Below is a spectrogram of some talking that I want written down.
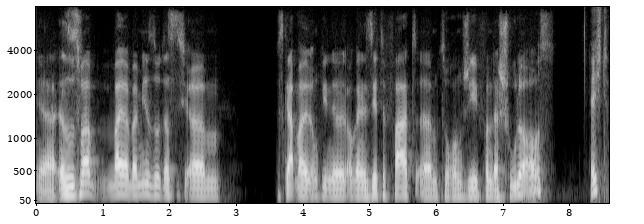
Ja, also es war, war ja bei mir so, dass ich, ähm, es gab mal irgendwie eine organisierte Fahrt ähm, zu Rangy von der Schule aus. Echt?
